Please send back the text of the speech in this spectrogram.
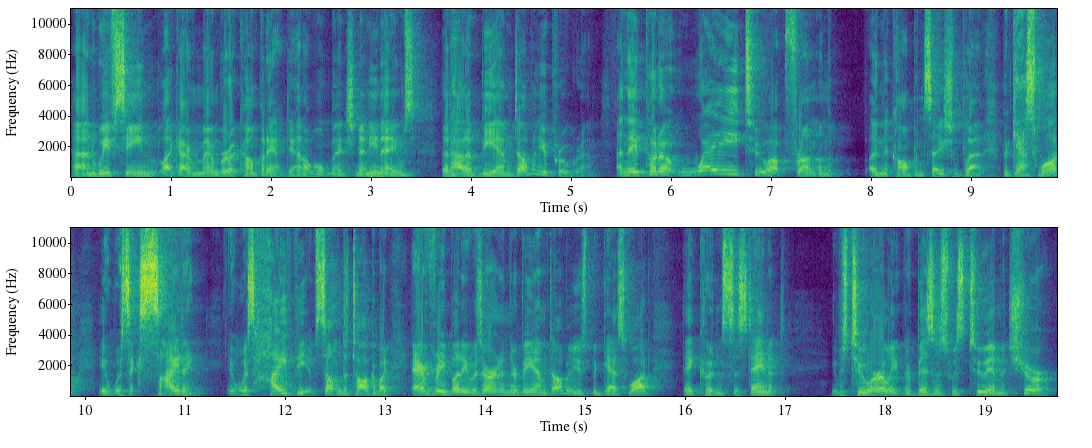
And we've seen, like I remember a company, again, I won't mention any names, that had a BMW program. And they put it way too upfront on the, in the compensation plan. But guess what? It was exciting. It was hypey. It was something to talk about. Everybody was earning their BMWs, but guess what? They couldn't sustain it. It was too early. Their business was too immature.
